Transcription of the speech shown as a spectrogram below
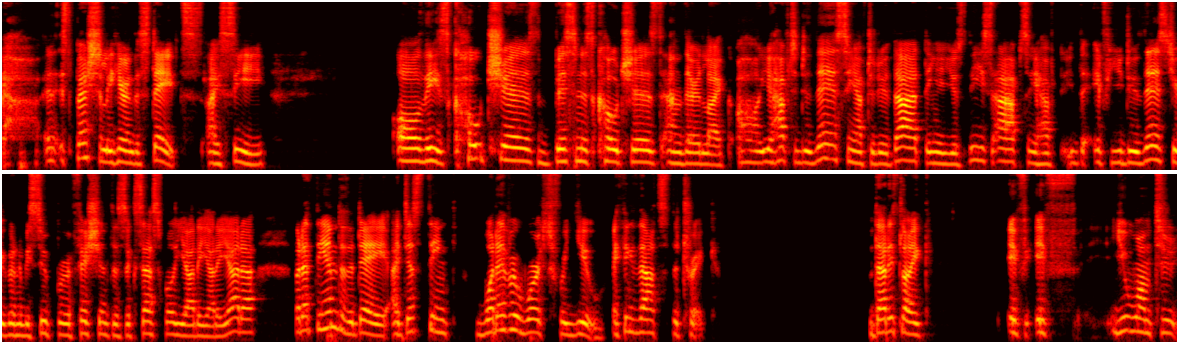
especially here in the states. I see all these coaches, business coaches, and they're like, "Oh, you have to do this, and you have to do that, and you use these apps, and you have to. If you do this, you're going to be super efficient and successful." Yada yada yada. But at the end of the day, I just think whatever works for you. I think that's the trick. That is like, if if you want to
